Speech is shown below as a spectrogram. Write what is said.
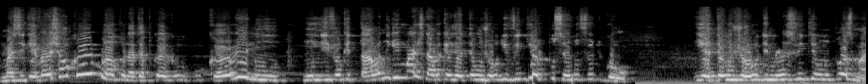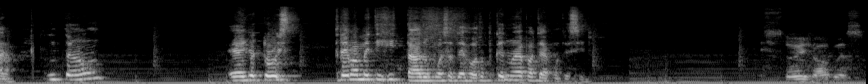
Mas ninguém vai deixar o Curry em banco, né? Até porque o Curry, no, no nível que tava, ninguém imaginava que ele ia ter um jogo de 28% do field goal. Ia ter um jogo de menos 21 no plasmário. Então, eu ainda estou extremamente irritado com essa derrota, porque não é para ter acontecido. esses dois jogos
